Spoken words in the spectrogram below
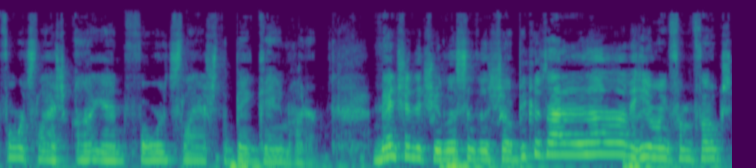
forward slash IN forward slash the big game hunter. Mention that you listen to the show because I love hearing from folks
